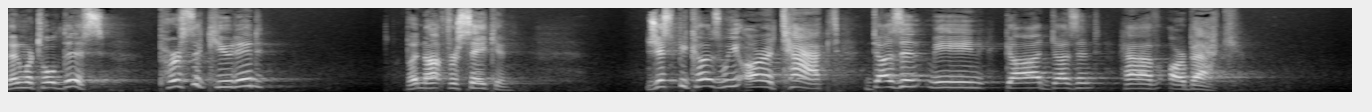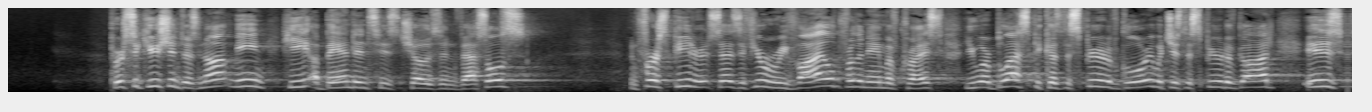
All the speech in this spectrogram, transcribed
Then we're told this persecuted, but not forsaken. Just because we are attacked doesn't mean God doesn't have our back. Persecution does not mean he abandons his chosen vessels. In 1 Peter, it says, If you're reviled for the name of Christ, you are blessed because the Spirit of glory, which is the Spirit of God, is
